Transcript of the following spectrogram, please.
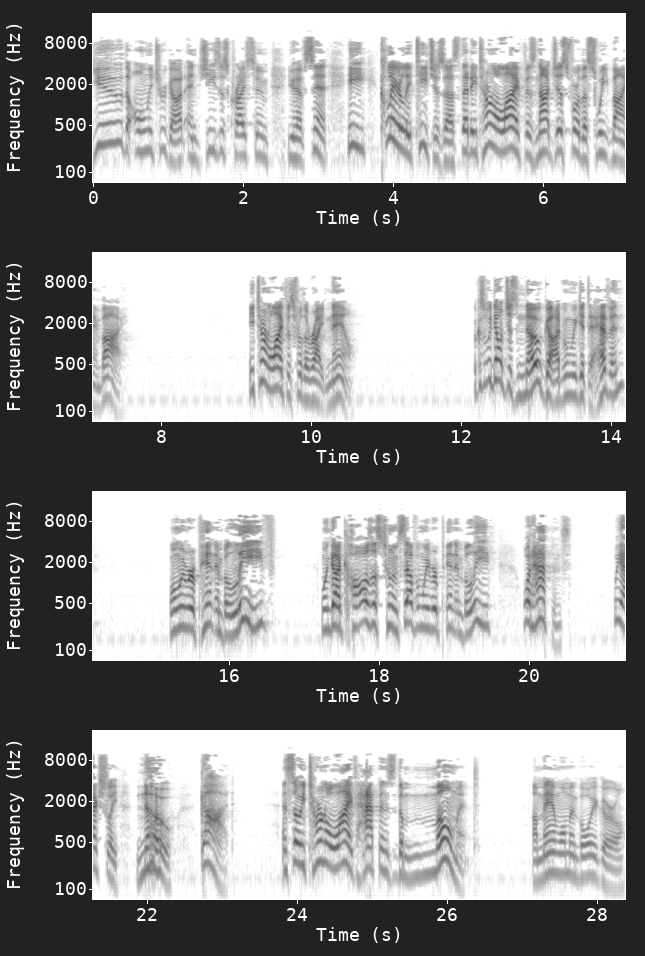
you, the only true God, and Jesus Christ, whom you have sent, he clearly teaches us that eternal life is not just for the sweet by and by. Eternal life is for the right now. Because we don't just know God when we get to heaven. When we repent and believe, when God calls us to himself and we repent and believe, what happens? We actually know God. And so eternal life happens the moment a man, woman, boy, or girl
